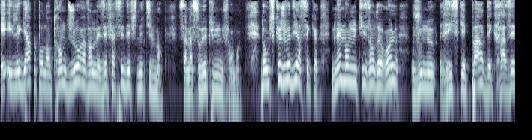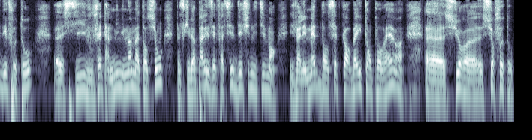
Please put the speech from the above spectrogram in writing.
Et il les garde pendant 30 jours avant de les effacer définitivement. Ça m'a sauvé plus d'une fois moi. Donc ce que je veux dire c'est que même en utilisant The Roll, vous ne risquez pas d'écraser des photos euh, si vous faites un minimum attention parce qu'il va pas les effacer définitivement. Il va les mettre dans cette corbeille temporaire euh, sur euh, sur photo.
